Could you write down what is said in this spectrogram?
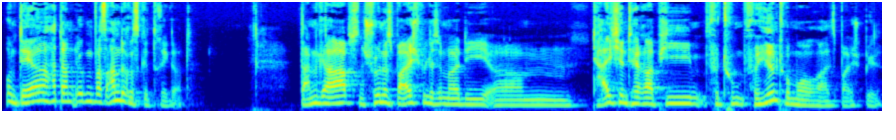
Und der hat dann irgendwas anderes getriggert. Dann gab's ein schönes Beispiel, ist immer die ähm, Teilchentherapie für, für Hirntumore als Beispiel.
